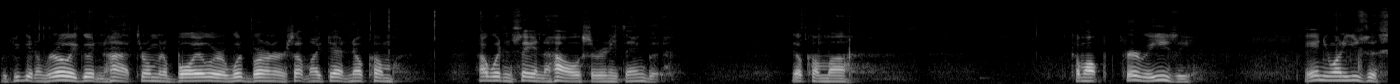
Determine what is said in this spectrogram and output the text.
but you get them really good and hot throw them in a boiler or a wood burner or something like that and they'll come I wouldn't say in the house or anything but they'll come uh, come out fairly easy and you want to use this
